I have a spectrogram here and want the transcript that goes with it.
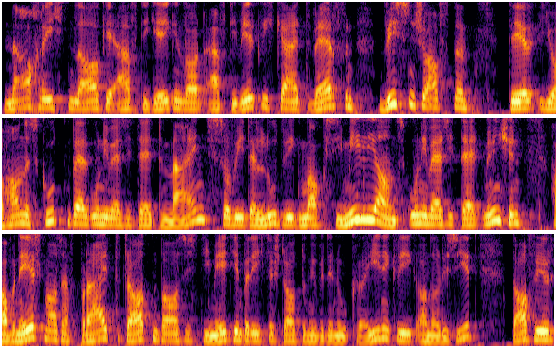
Nachrichtenlage, auf die Gegenwart, auf die Wirklichkeit werfen. Wissenschaftler der Johannes Gutenberg Universität Mainz sowie der Ludwig Maximilians Universität München haben erstmals auf breiter Datenbasis die Medienberichterstattung über den Ukraine-Krieg analysiert. Dafür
